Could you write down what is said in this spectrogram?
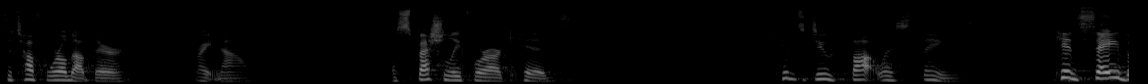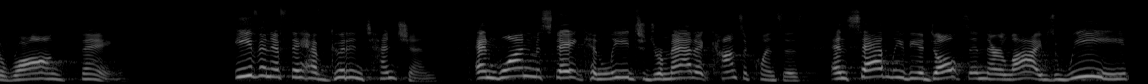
It's a tough world out there right now, especially for our kids. Kids do thoughtless things, kids say the wrong thing, even if they have good intention. And one mistake can lead to dramatic consequences. And sadly, the adults in their lives, we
